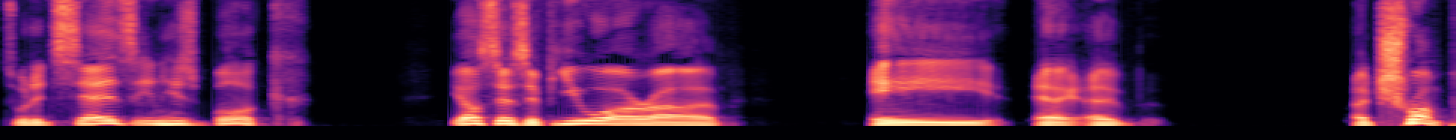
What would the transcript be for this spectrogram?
That's what it says in his book. He also says if you are uh, a, a a a Trump,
